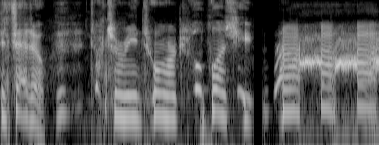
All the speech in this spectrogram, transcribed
It's Edo. don't turn me into a Marketable plushie.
